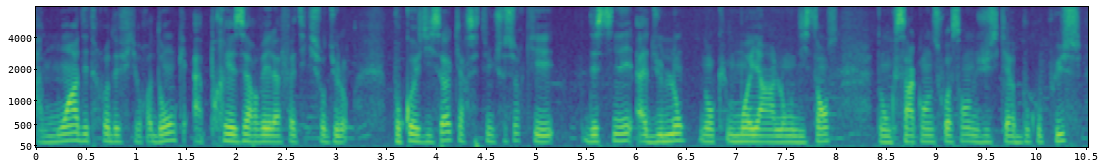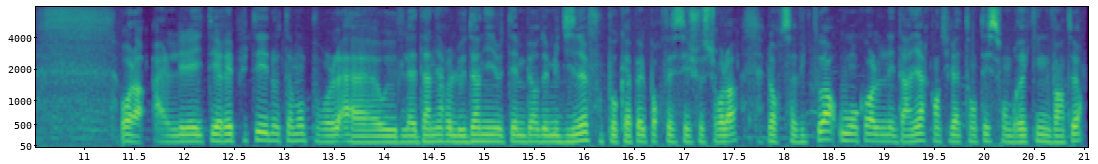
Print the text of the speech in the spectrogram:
à, moins détruire de fibres, donc à préserver la fatigue sur du long. Pourquoi je dis ça? Car c'est une chaussure qui est destinée à du long, donc moyen à longue distance, donc 50-60 jusqu'à beaucoup plus. Voilà, elle a été réputée notamment pour la, dernière, le dernier UTMB en 2019 où Pocapel portait ces chaussures-là lors de sa victoire, ou encore l'année dernière quand il a tenté son breaking 20 heures.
